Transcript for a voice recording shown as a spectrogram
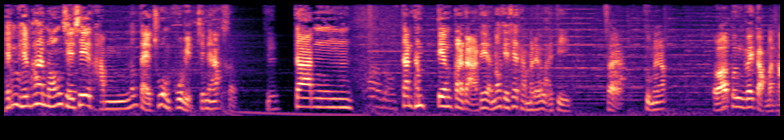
เห็นเห็นว่าน้องเชเช่ทำตั้งแต่ช่วงโควิดใช่ไหมครับครับการการทำเตียงกระดาษเนี่ยน้องเชเช่ทำมาแล้วหลายปีใช่ถูกไหมครับแต่ว่าเพิ่งได้กลับมาท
